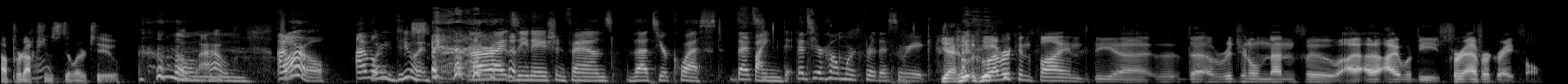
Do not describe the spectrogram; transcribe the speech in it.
a production still or two. Oh wow, I'm Karl, I'm what a- are you doing? All right, Z Nation fans, that's your quest. That's Find it. That's your homework for this week. Yeah, who, whoever can find the, uh, the the original Nun Fu, I, I, I would be forever grateful.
